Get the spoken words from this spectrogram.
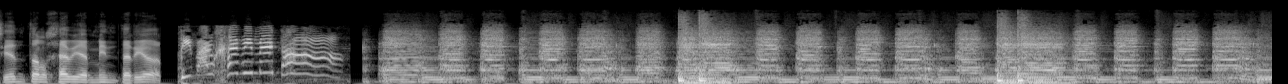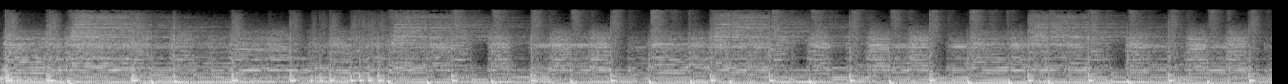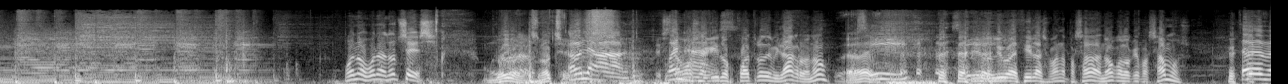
Siento el heavy en mi interior. ¡Viva el heavy metal! Bueno, buenas noches. Muy buenas noches. Hola. Estamos buenas. aquí los cuatro de milagro, ¿no? Sí, sí. Yo lo iba a decir la semana pasada, ¿no? Con lo que pasamos.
